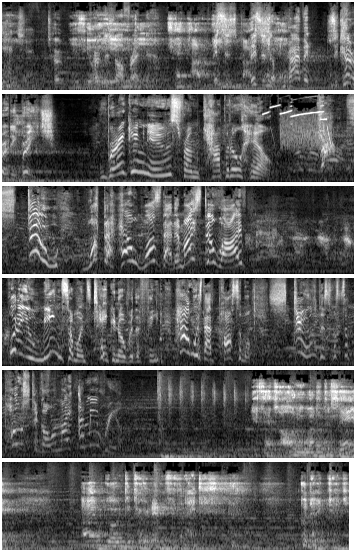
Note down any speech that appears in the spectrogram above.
attention. Turn, If you're turn this off right now. Check out This is this is a private security breach. Breaking news from Capitol Hill. Stu! What the hell was that? Am I still live? What do you mean someone's taken over the feed? How is that possible? Stu, this was supposed to go on my Emmy reel. If that's all you wanted to say, I'm going to turn in for the night. Good night, Judge.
